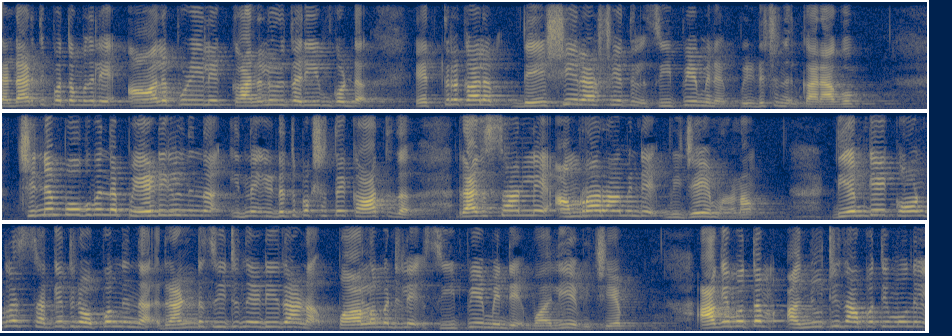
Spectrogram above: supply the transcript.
രണ്ടായിരത്തി പത്തൊമ്പതിലെ ആലപ്പുഴയിലെ കനലൊരു തരിയും കൊണ്ട് എത്ര കാലം ദേശീയ രാഷ്ട്രീയത്തിൽ സി പി എമ്മിന് പിടിച്ചു നിൽക്കാനാകും? ചിഹ്നം പോകുമെന്ന പേടിയിൽ നിന്ന് ഇന്ന് ഇടതുപക്ഷത്തെ കാത്തത് രാജസ്ഥാനിലെ അമ്രാറാമിന്റെ വിജയമാണ്. ഡി എം കെ കോൺഗ്രസ് സഖ്യത്തിനൊപ്പം നിന്ന് രണ്ട് സീറ്റ് നേടിയതാണ് പാർലമെന്റിലെ സി പി എമ്മിന്റെ വലിയ വിജയം. ആകെ മൊത്തം അഞ്ഞൂറ്റി നാൽപ്പത്തി മൂന്നിൽ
